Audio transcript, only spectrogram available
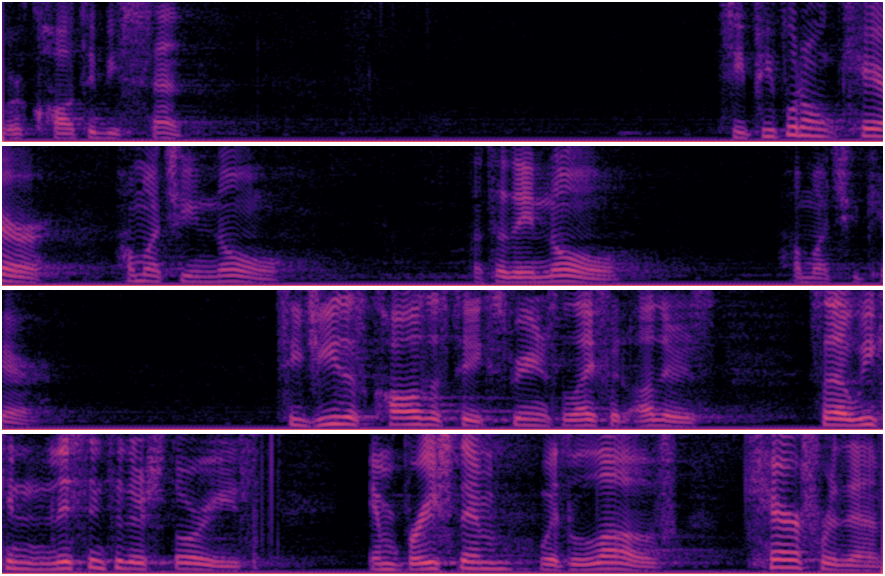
we're called to be sent. See, people don't care how much you know until they know how much you care. See, Jesus calls us to experience life with others so that we can listen to their stories, embrace them with love, care for them,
